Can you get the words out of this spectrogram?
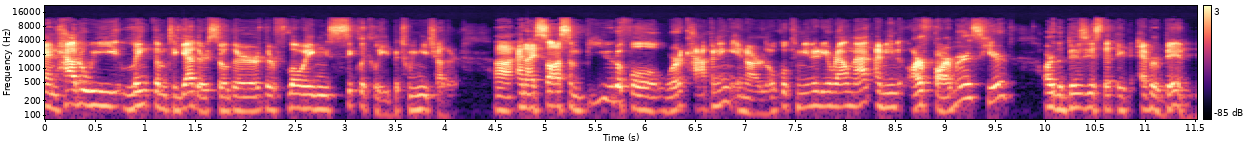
And how do we link them together so they're, they're flowing cyclically between each other? Uh, and I saw some beautiful work happening in our local community around that. I mean, our farmers here are the busiest that they've ever been.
